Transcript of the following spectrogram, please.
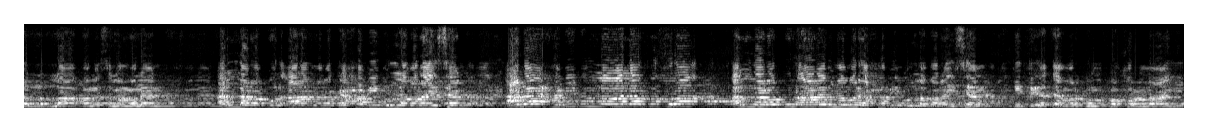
সাল্লাম বলেন আল্লাহ রাব্বুল আলামিন আমাকে হাবিবুল্লাহ বানাইছেন। আনা হাবিবুল্লাহ ওয়ালা ফখরা। আল্লাহ রাব্বুল আলামিন আমার হাবিবুল্লাহ বানাইছেন। কিন্তু এতে আমার কোনো ফখর নাই।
